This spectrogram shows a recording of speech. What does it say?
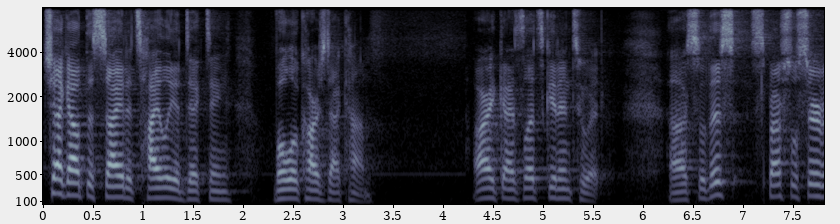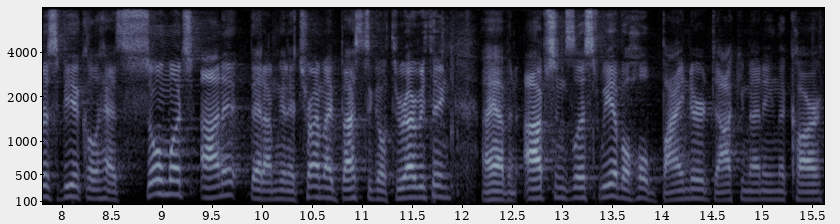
Check out the site. It's highly addicting. volocars.com. All right, guys, let's get into it. Uh, so this special service vehicle has so much on it that I'm gonna try my best to go through everything. I have an options list. We have a whole binder documenting the car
